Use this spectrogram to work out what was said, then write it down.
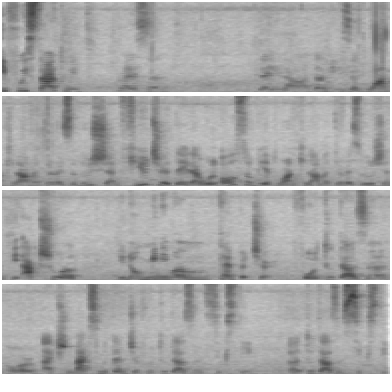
if we start with present data that is at one kilometer resolution, future data will also be at one kilometer resolution, the actual you know, minimum temperature for 2000 or actually maximum temperature for 2016, uh, 2060.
